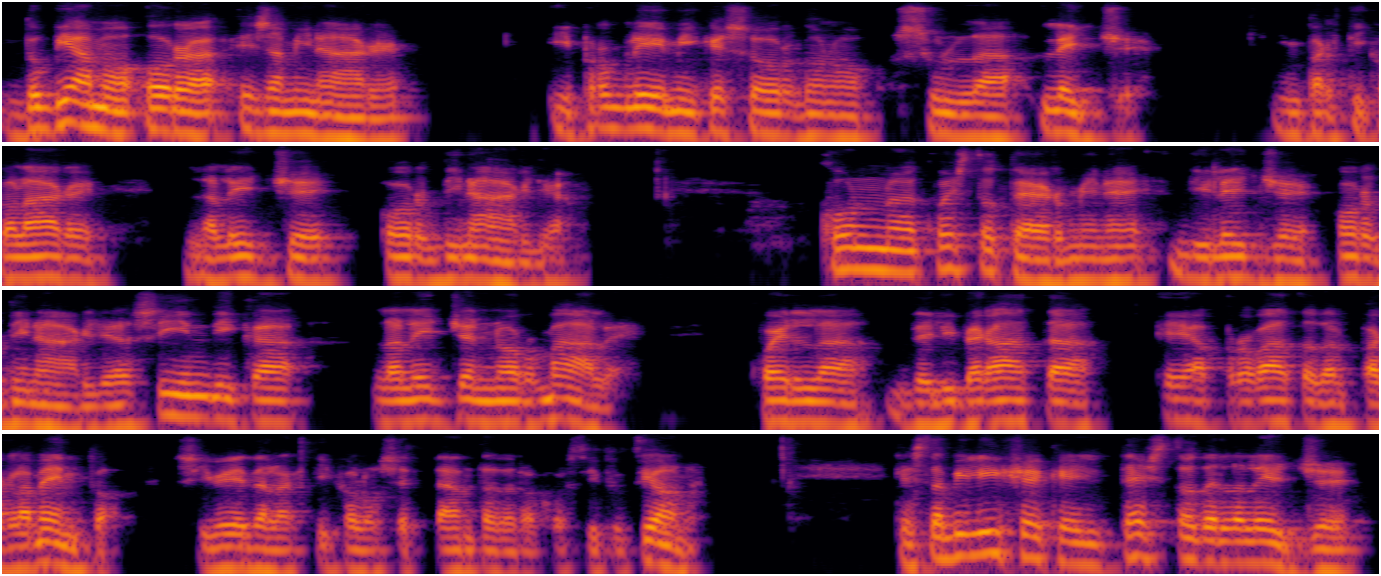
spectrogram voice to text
Dobbiamo ora esaminare i problemi che sorgono sulla legge, in particolare la legge ordinaria. Con questo termine di legge ordinaria si indica la legge normale, quella deliberata e approvata dal Parlamento, si vede l'articolo 70 della Costituzione, che stabilisce che il testo della legge,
